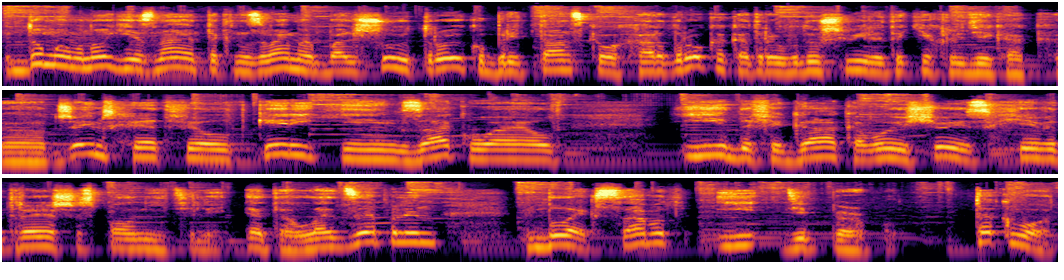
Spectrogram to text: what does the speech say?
Думаю, многие знают так называемую большую тройку британского хард-рока, которые воодушевили таких людей, как э, Джеймс Хэтфилд, Керри Кинг, Зак Уайлд и дофига кого еще из heavy трэш исполнителей. Это Led Zeppelin, Black Sabbath и Deep Purple. Так вот,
